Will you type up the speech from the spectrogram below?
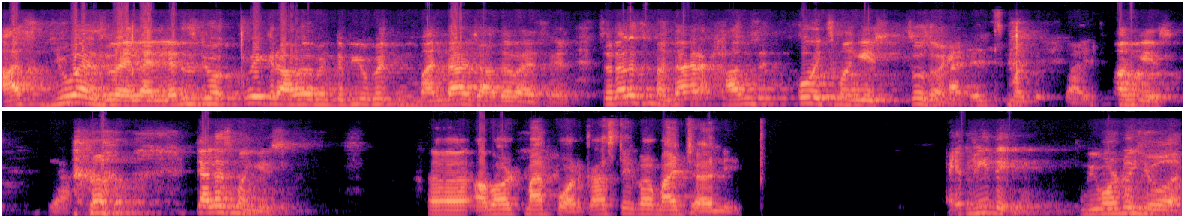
ask you as well and let us do a quick round of interview with mandar jadhav as well. So tell us mandar how is it? Oh it's mangesh. So sorry. It's mangesh, it's mangesh. yeah. Tell us mangesh. Uh, about my podcasting or my journey everything we want to hear.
